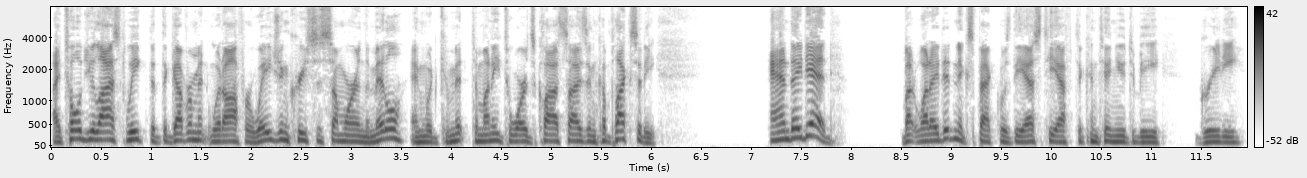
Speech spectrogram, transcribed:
I told you last week that the government would offer wage increases somewhere in the middle and would commit to money towards class size and complexity. And they did. But what I didn't expect was the STF to continue to be greedy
